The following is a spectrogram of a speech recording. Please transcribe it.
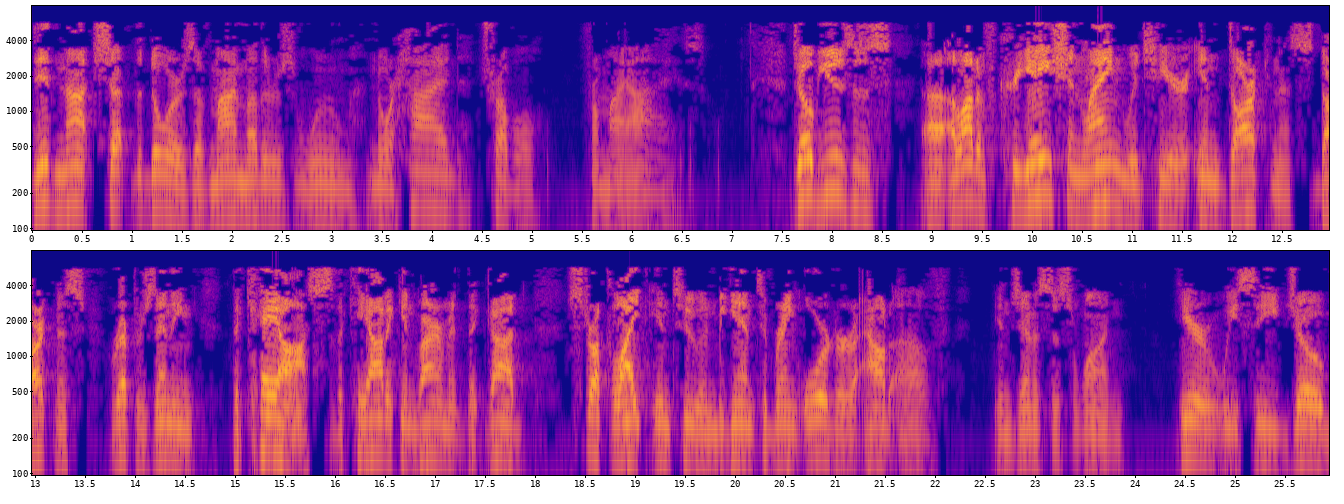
did not shut the doors of my mother's womb, nor hide trouble from my eyes. Job uses uh, a lot of creation language here in darkness. Darkness representing the chaos, the chaotic environment that God struck light into and began to bring order out of in Genesis 1. Here we see Job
